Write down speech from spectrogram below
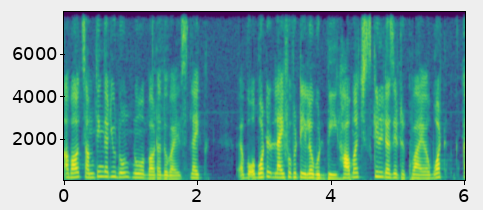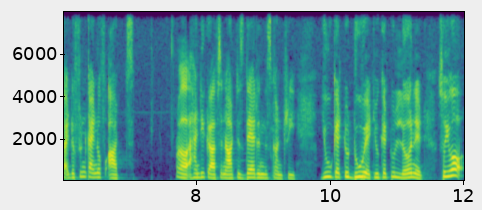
about something that you don't know about otherwise. Like, uh, what a life of a tailor would be, how much skill does it require, what different kind of arts uh, handicrafts and art is there in this country. You get to do it, you get to learn it. So your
